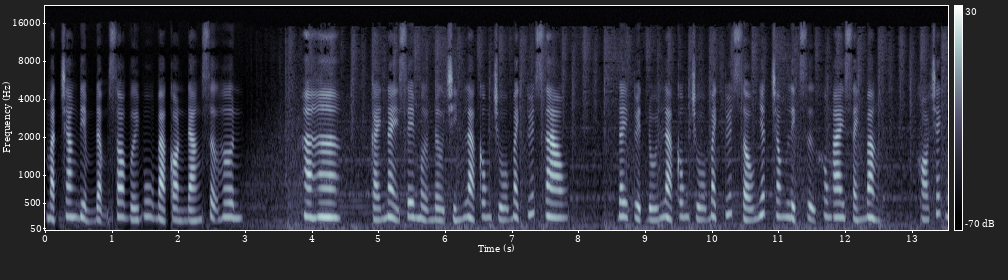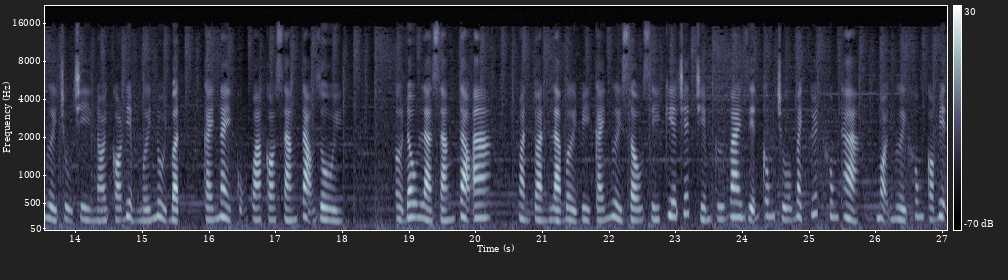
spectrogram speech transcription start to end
mặt trang điểm đậm so với Vu bà còn đáng sợ hơn. Ha ha, cái này CMN chính là công chúa Bạch Tuyết sao? Đây tuyệt đối là công chúa Bạch Tuyết xấu nhất trong lịch sử, không ai sánh bằng. Khó trách người chủ trì nói có điểm mới nổi bật. Cái này cũng quá có sáng tạo rồi. Ở đâu là sáng tạo a? Hoàn toàn là bởi vì cái người xấu xí kia chết chiếm cứ vai diễn công chúa Bạch Tuyết không thả. Mọi người không có biện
